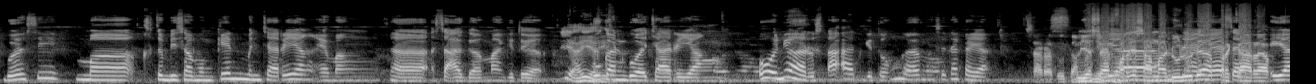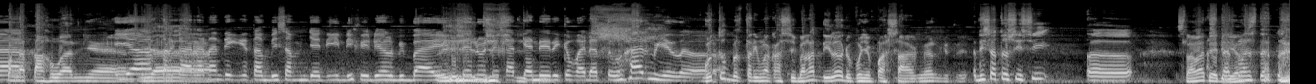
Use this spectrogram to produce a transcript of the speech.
Gue sih me, sebisa mungkin mencari yang emang se- seagama gitu ya. iya iya Bukan gue cari yang oh ini harus taat gitu, enggak. Maksudnya kayak syarat iya. utamanya ya servernya Iya, sama dulu iya, dah iya, perkara iya. pengetahuannya Iya, perkara nanti kita bisa menjadi individu yang lebih baik dan mendekatkan diri kepada Tuhan gitu. gue tuh berterima kasih banget Dila udah punya pasangan gitu ya. di satu sisi eh, selamat ya statement statement.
